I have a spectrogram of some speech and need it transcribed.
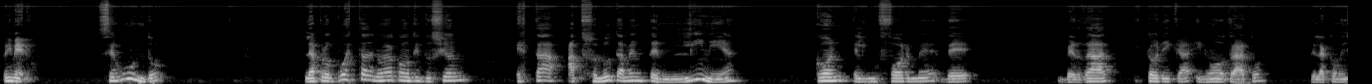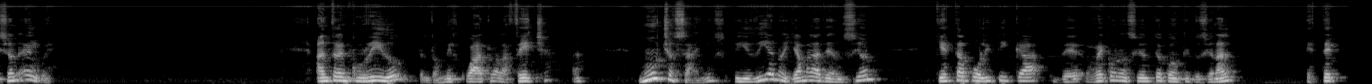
Primero. Segundo, la propuesta de nueva constitución está absolutamente en línea con el informe de verdad histórica y nuevo trato de la Comisión Elway. Han transcurrido del 2004 a la fecha ¿ah? muchos años y hoy día nos llama la atención que esta política de reconocimiento constitucional esté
